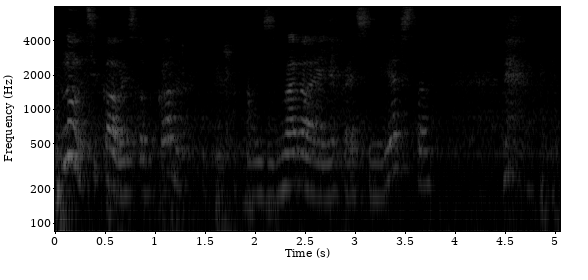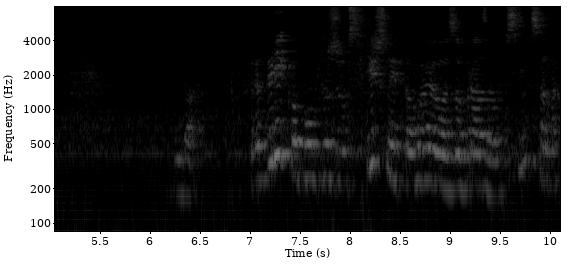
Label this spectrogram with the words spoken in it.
Ну, цікавий стоп-кадр, що там згорає якась невеста. Да. Фредеріко був дуже успішний, тому його зобразили в Сімпсонах.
